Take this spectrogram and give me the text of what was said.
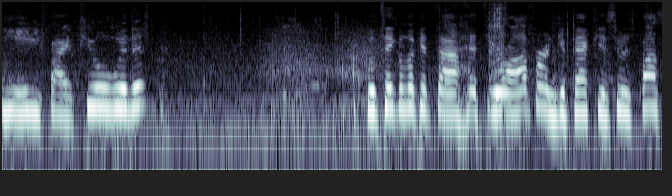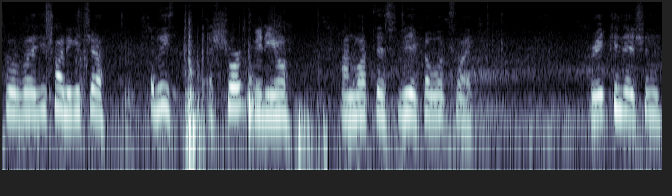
E85 fuel with it. We'll take a look at, uh, at your offer and get back to you as soon as possible, but I just wanted to get you at least a short video on what this vehicle looks like. Great condition.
